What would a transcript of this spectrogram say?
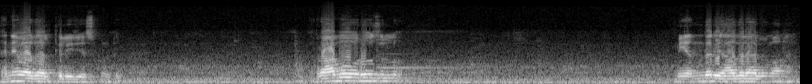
ధన్యవాదాలు తెలియజేసుకుంటూ రాబో రోజుల్లో మీ అందరి ఆదరాభిమానాలు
